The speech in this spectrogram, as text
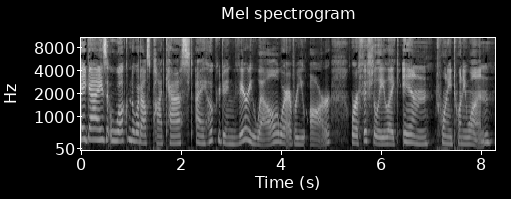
Hey guys, welcome to What Else Podcast. I hope you're doing very well wherever you are. We're officially like in 2021.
